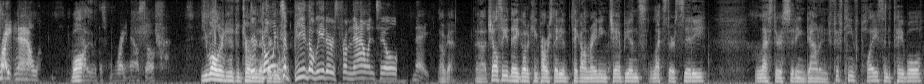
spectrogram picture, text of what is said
right now? Well, With this right now stuff, you've already determined they're that they're going going to win. be the leaders from now until May. Okay. Uh, Chelsea, they go to King Power Stadium to take on reigning champions Leicester City. Leicester is sitting down in 15th place in the table.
